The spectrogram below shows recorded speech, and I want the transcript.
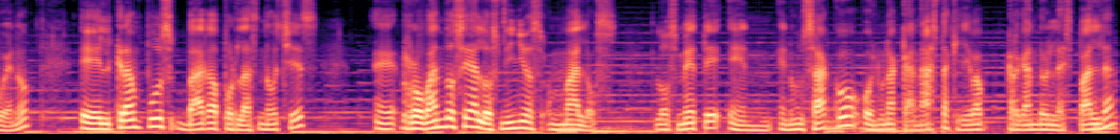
bueno, el Krampus vaga por las noches eh, robándose a los niños malos. Los mete en, en un saco o en una canasta que lleva cargando en la espalda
